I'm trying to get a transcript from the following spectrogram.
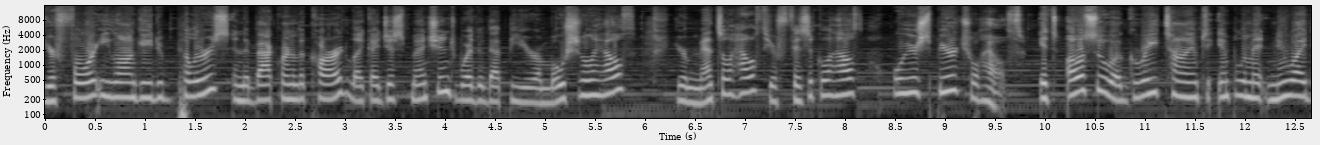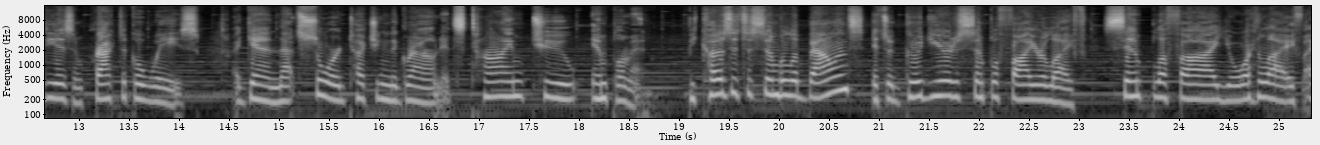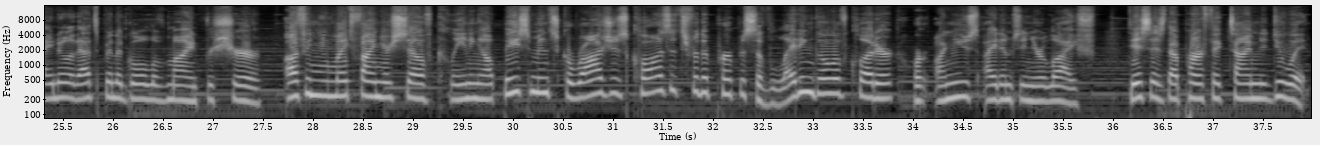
Your four elongated pillars in the background of the card, like I just mentioned, whether that be your emotional health, your mental health, your physical health, or your spiritual health. It's also a great time to implement new ideas in practical ways. Again, that sword touching the ground. It's time to implement. Because it's a symbol of balance, it's a good year to simplify your life. Simplify your life. I know that's been a goal of mine for sure. Often you might find yourself cleaning out basements, garages, closets for the purpose of letting go of clutter or unused items in your life. This is the perfect time to do it.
